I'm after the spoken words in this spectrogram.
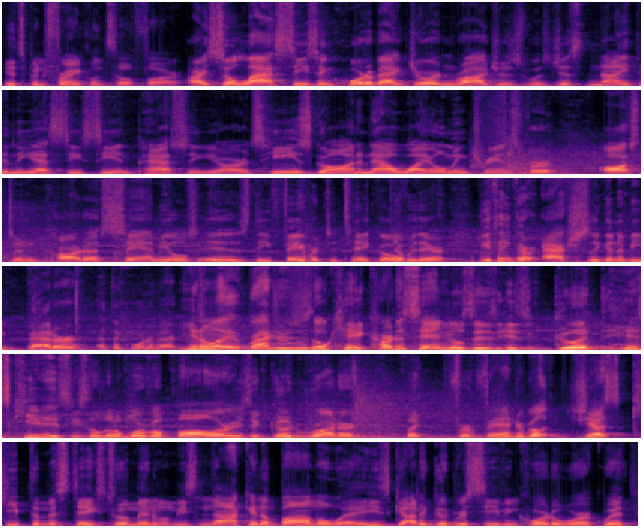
it's been Franklin so far. All right. So last season, quarterback Jordan Rodgers was just ninth in the SEC in passing yards. He's gone, and now Wyoming transfer Austyn Carta Samuels is the favorite to take over yep. there. Do you think they're actually going to be better at the quarterback? You position? know what? Rodgers is okay. Carta Samuels is, is good. His key is he's a little more of a baller. He's a good runner. But for Vanderbilt, just keep the mistakes to a minimum. He's not going to bomb away. He's got a good receiving core to work with.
